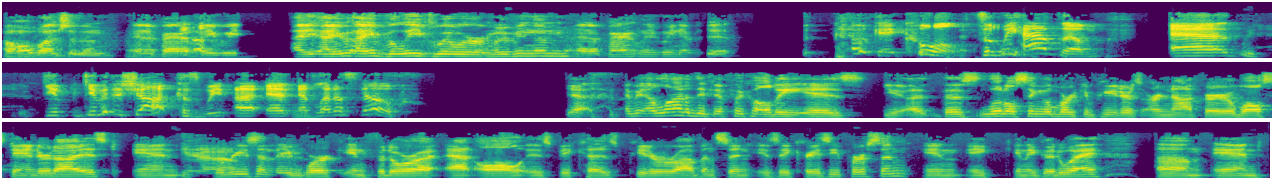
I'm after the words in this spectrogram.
a whole bunch of them, and apparently we. I, I, I believed we were removing them, and apparently we never did. okay, cool. So we have them, and give give it a shot because we uh, and, and let us know. Yeah, I mean, a lot of the difficulty is you know, uh, those little single board computers are not very well standardized, and Yeah. the reason they work in Fedora at all is because Peter Robinson is a crazy person in a in a good way, um, and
